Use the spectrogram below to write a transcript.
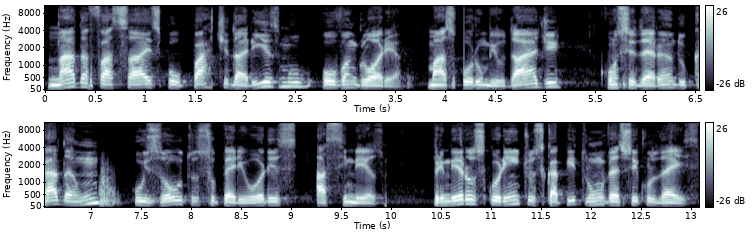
Nada façais por partidarismo ou vanglória, mas por humildade, considerando cada um os outros superiores a si mesmo. 1 Coríntios capítulo 1, versículo 10.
